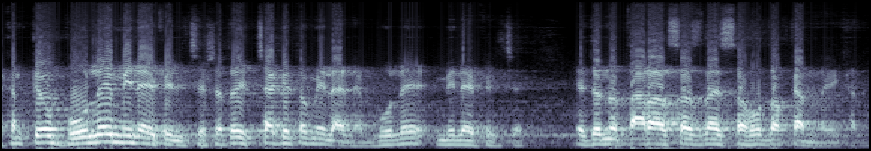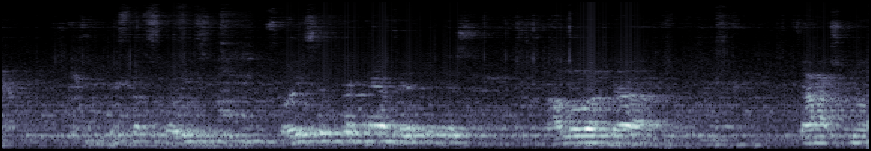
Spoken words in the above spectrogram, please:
এখন কেউ ভুলে মিলাই ফেলছে সেটা ইচ্ছাকৃত মিলাই না ভুলে মিলাই ফেলছে। এই জন্য তারা সাজদায় সহ দরকার নেই এখানে। জানাশোনা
